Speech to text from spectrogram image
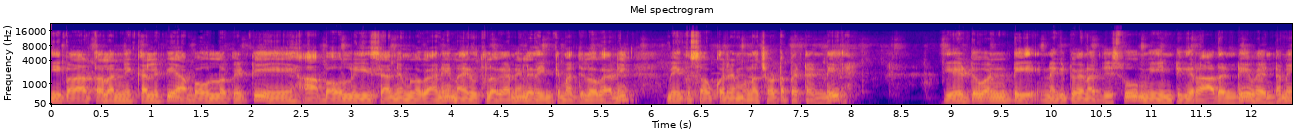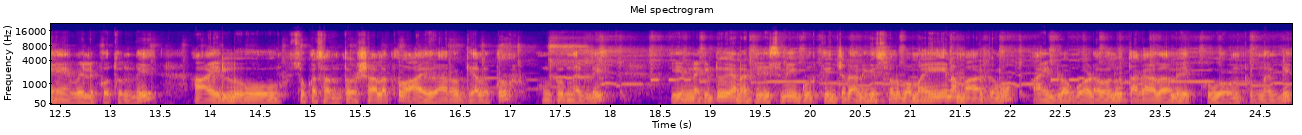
ఈ పదార్థాలన్నీ కలిపి ఆ బౌల్లో పెట్టి ఆ బౌల్ ఈశాన్యంలో కానీ నైరుతిలో కానీ లేదా ఇంటి మధ్యలో కానీ మీకు సౌకర్యం ఉన్న చోట పెట్టండి. ఎటువంటి నెగిటివ్ ఎనర్జీస్ మీ ఇంటికి రాదండి వెంటనే వెళ్ళిపోతుంది. ఆ ఇల్లు సుఖ సంతోషాలతో ఆయురారోగ్యాలతో ఉంటుందండి. ఈ నెగిటివ్ ఎనర్జీస్ని గుర్తించడానికి సులభమైన మార్గము ఆ ఇంట్లో గొడవలు తగాదాలు ఎక్కువగా ఉంటుందండి.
